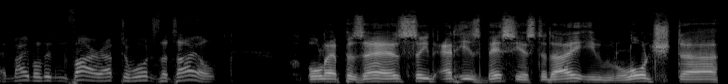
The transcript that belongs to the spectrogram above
and Mabel didn't fire out towards the tail. All that pizzazz seen at his best yesterday. He launched uh,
